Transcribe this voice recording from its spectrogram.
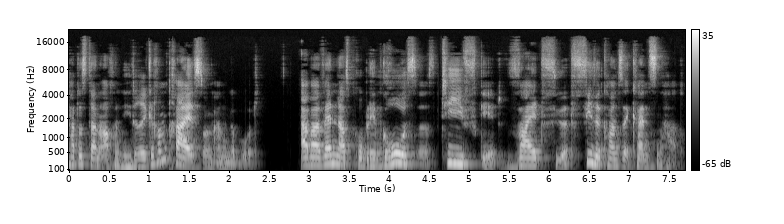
hat es dann auch einen niedrigeren Preis, ein Angebot. Aber wenn das Problem groß ist, tief geht, weit führt, viele Konsequenzen hat,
